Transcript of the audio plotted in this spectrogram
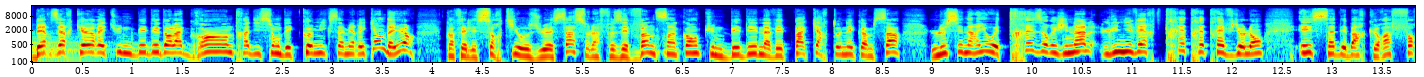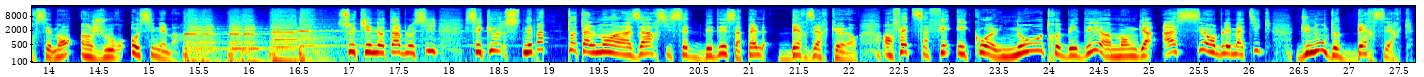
Berserker est une BD dans la grande tradition des comics américains. D'ailleurs, quand elle est sortie aux USA, cela faisait 25 ans qu'une BD n'avait pas cartonné comme ça. Le scénario est très original, l'univers très très très violent, et ça débarquera forcément un jour au cinéma. Ce qui est notable aussi, c'est que ce n'est pas totalement un hasard si cette BD s'appelle Berserker. En fait, ça fait écho à une autre BD, un manga assez emblématique du nom de Berserk.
